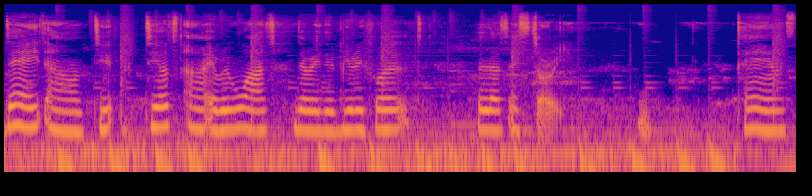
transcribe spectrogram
Date and uh, tells uh, everyone there is a beautiful love story. Thanks.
